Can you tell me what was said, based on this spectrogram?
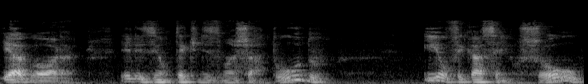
E agora? Eles iam ter que desmanchar tudo? Iam ficar sem o show?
